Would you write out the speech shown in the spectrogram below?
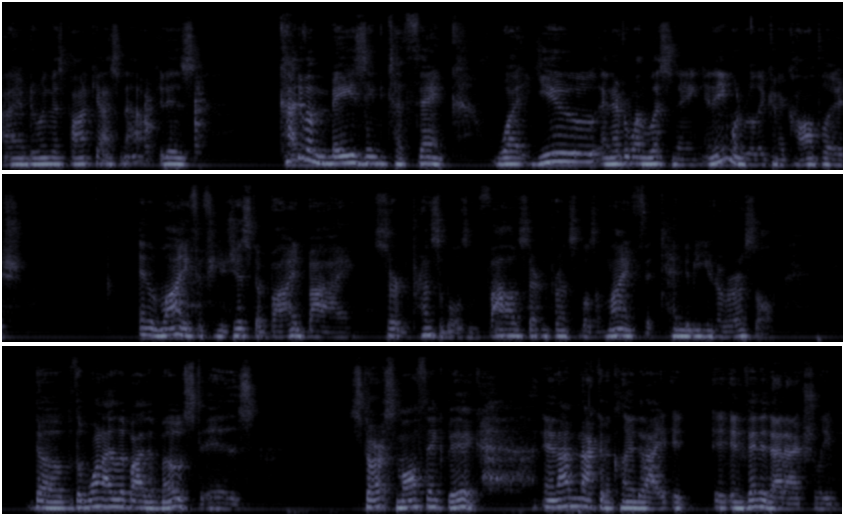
I am doing this podcast now. It is kind of amazing to think what you and everyone listening and anyone really can accomplish in life if you just abide by certain principles and follow certain principles in life that tend to be universal. The the one I live by the most is start small, think big. And I'm not going to claim that I it, it invented that actually.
